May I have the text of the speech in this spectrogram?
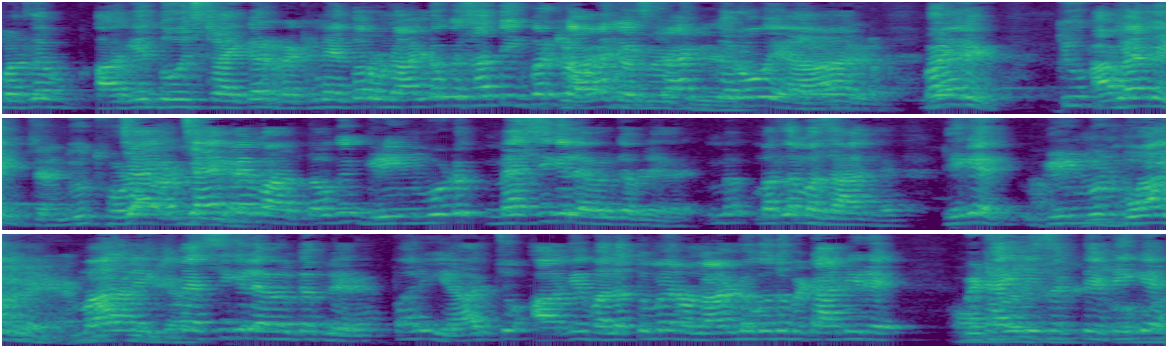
मतलब आगे दो स्ट्राइकर रखने हैं तो रोनाल्डो के साथ एक बार स्टार्ट करो यार। भाई चाहे। मैं मानता हूँ कि ग्रीनवुड मैसी के लेवल का प्लेयर है। मतलब मज़ाक है ठीक है? ग्रीनवुड मान रहे मान मान कि मैसी के लेवल का प्लेयर है। पर यार जो आगे वाला तुम्हें रोनाल्डो को तो बिठा नहीं रहे बिठा ही नहीं सकते ठीक है?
